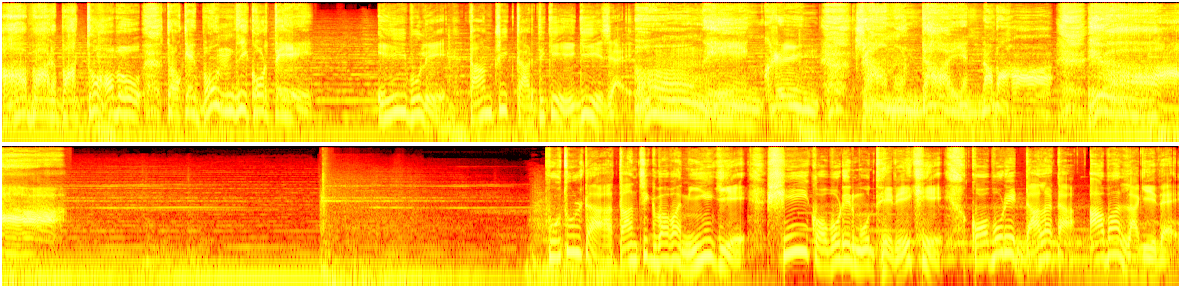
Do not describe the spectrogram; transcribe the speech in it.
আবার বাধ্য হব তোকে বন্দি করতে। এই বলে তান্ত্রিক তার দিকে এগিয়ে যায়। ওং হিং ক্রিং চামুন্ডায় নমঃ। পুতুলটা তান্ত্রিক বাবা নিয়ে গিয়ে সেই কবরের মধ্যে রেখে কবরের ডালাটা আবার লাগিয়ে দেয়।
